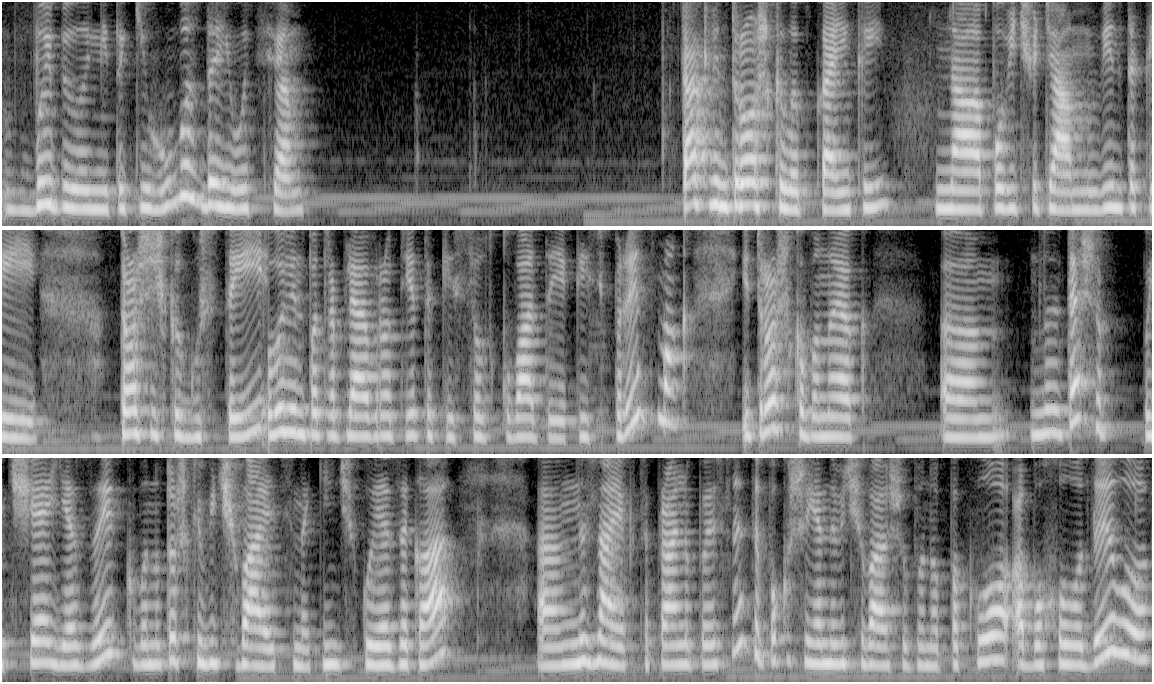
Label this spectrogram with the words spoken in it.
вибілені такі губи здаються. Так, він трошки липкенький на по відчуттям. Він такий трошечки густий. Коли він потрапляє в рот, є такий солодкуватий якийсь присмак, і трошки воно як ем, ну не те, що пече язик, воно трошки відчувається на кінчику язика. Ем, Не знаю, як це правильно пояснити. Поки що я не відчуваю, щоб воно пекло або холодило.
